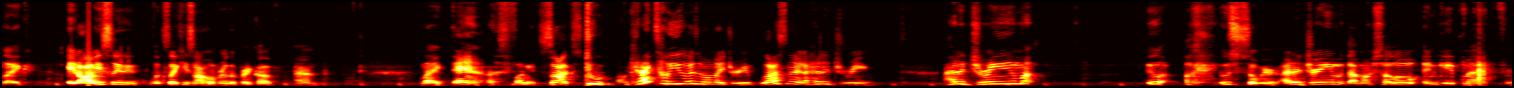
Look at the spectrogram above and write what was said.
like, it obviously looks like he's not over the breakup, and like, damn, this fucking sucks, dude. Can I tell you guys about my dream? Last night I had a dream. I had a dream. It, okay, it was so weird. I had a dream that Marcelo and Gabe met for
